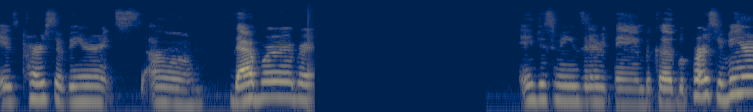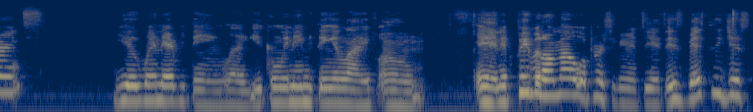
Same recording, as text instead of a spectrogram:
is perseverance. Um, that word, it just means everything because with perseverance, you win everything. Like you can win anything in life. Um, and if people don't know what perseverance is, it's basically just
